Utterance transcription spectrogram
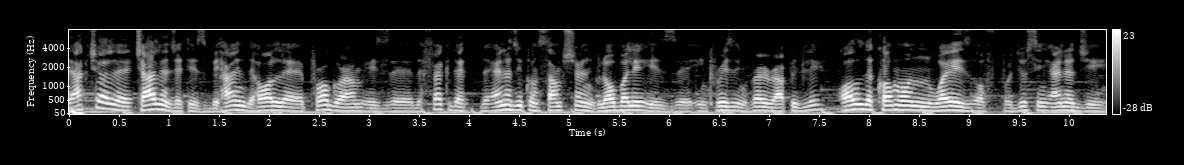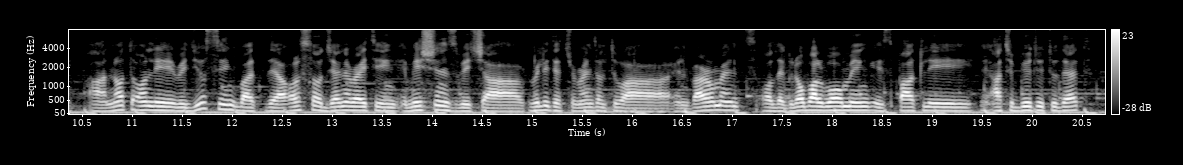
The actual uh, challenge that is behind the whole uh, program is the fact that the energy consumption globally is increasing very rapidly. All the common ways of producing energy are not only reducing, but they are also generating emissions which are really detrimental to our environment. All the global warming is partly attributed to that.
